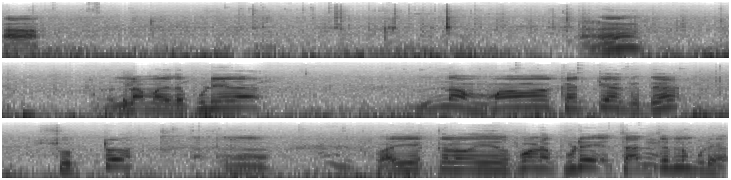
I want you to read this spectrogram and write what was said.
ஆ. என்னம்மா இது புரியுதா என்னம்மா கட்டியாக்குது சுட்டு. ம் வையக்கில் இது போட புடி. சட்டுன்னு புடிய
